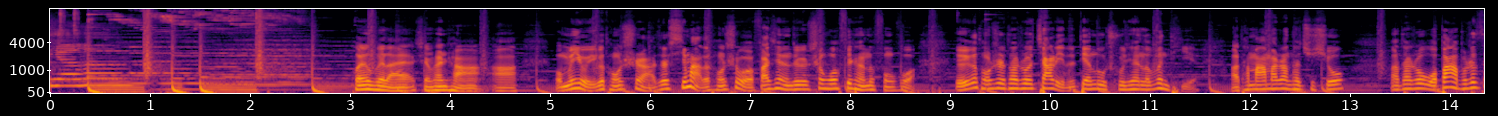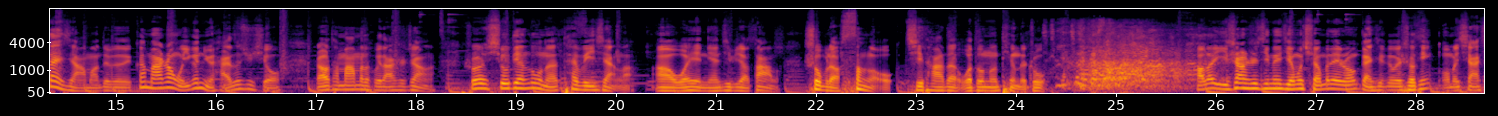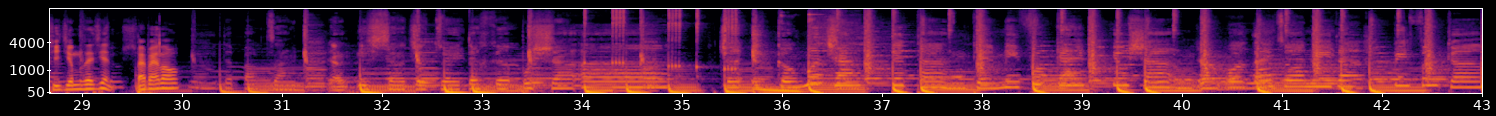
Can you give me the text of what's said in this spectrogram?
欢迎回来，神返场啊！我们有一个同事啊，就是喜马的同事，我发现这个生活非常的丰富。有一个同事他说家里的电路出现了问题啊，他妈妈让他去修啊，他说我爸不是在家吗？对不对？干嘛让我一个女孩子去修？然后他妈妈的回答是这样的，说修电路呢太危险了啊，我也年纪比较大了，受不了丧偶，其他的我都能挺得住。好了，以上是今天节目全部内容，感谢各位收听，我们下期节目再见，拜拜喽。的宝藏，让你笑着醉的喝不上。这一口抹茶的糖，甜蜜覆盖忧伤，让我来做你的避风港。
